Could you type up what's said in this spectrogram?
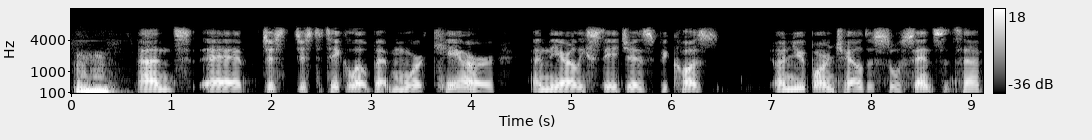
hmm And, uh, just, just to take a little bit more care in the early stages because a newborn child is so sensitive.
